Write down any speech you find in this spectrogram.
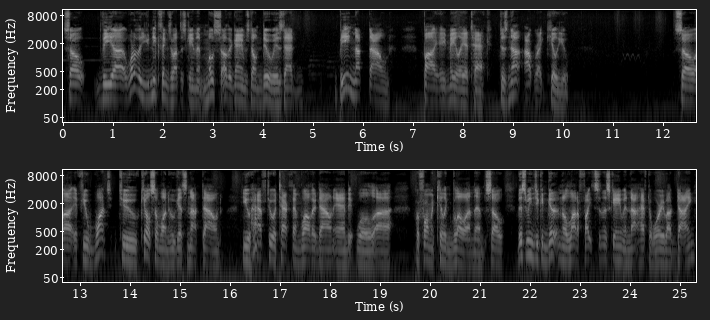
so, the uh, one of the unique things about this game that most other games don't do is that being knocked down by a melee attack does not outright kill you. So, uh, if you want to kill someone who gets knocked down, you have to attack them while they're down, and it will uh, perform a killing blow on them. So, this means you can get in a lot of fights in this game and not have to worry about dying.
